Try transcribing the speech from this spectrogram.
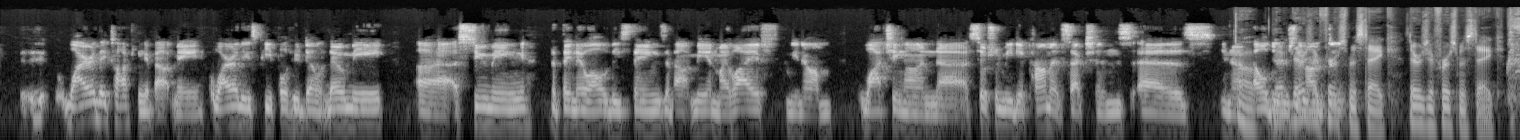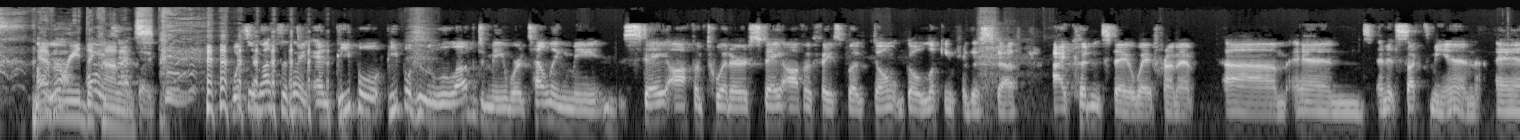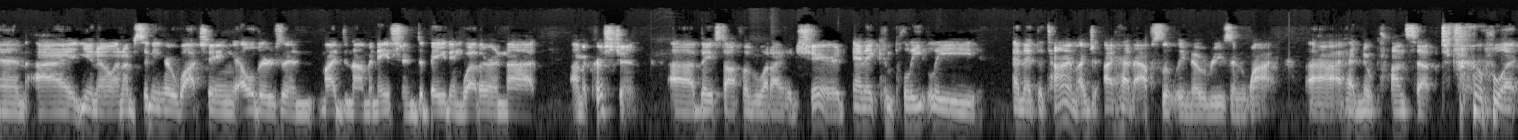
why are they talking about me? Why are these people who don't know me uh, assuming that they know all of these things about me and my life? You know, I'm watching on uh, social media comment sections as you know oh, elders. There, there's your first mistake. There's your first mistake. Never oh, yeah. read the oh, comments. Exactly. well, see, that's the thing. And people people who loved me were telling me, "Stay off of Twitter. Stay off of Facebook. Don't go looking for this stuff." I couldn't stay away from it. Um, and and it sucked me in. And I, you know, and I'm sitting here watching elders in my denomination debating whether or not I'm a Christian uh, based off of what I had shared. And it completely, and at the time, I, I had absolutely no reason why. Uh, I had no concept for what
